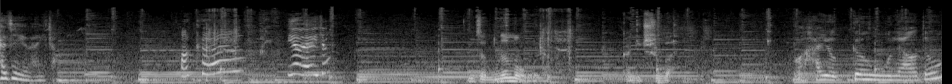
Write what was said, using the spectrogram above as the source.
柴姐也来一张，好可爱！你也来一张。你怎么那么无聊？赶紧吃吧。我还有更无聊的哦。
